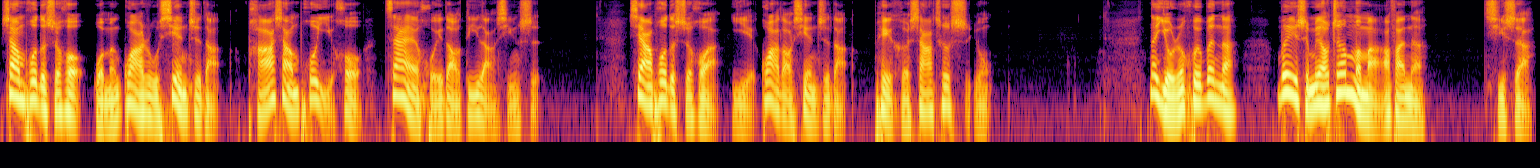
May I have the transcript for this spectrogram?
上坡的时候，我们挂入限制档，爬上坡以后再回到低档行驶；下坡的时候啊，也挂到限制档，配合刹车使用。那有人会问呢，为什么要这么麻烦呢？其实啊。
